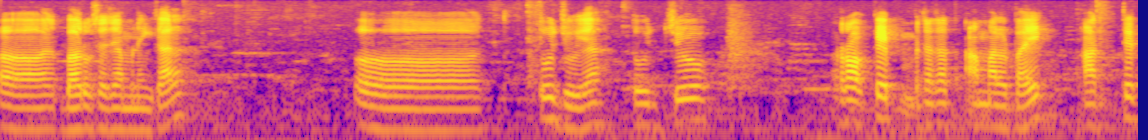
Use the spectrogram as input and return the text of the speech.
uh, baru saja meninggal uh, tujuh ya tujuh Rokib pencatat amal baik Atid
